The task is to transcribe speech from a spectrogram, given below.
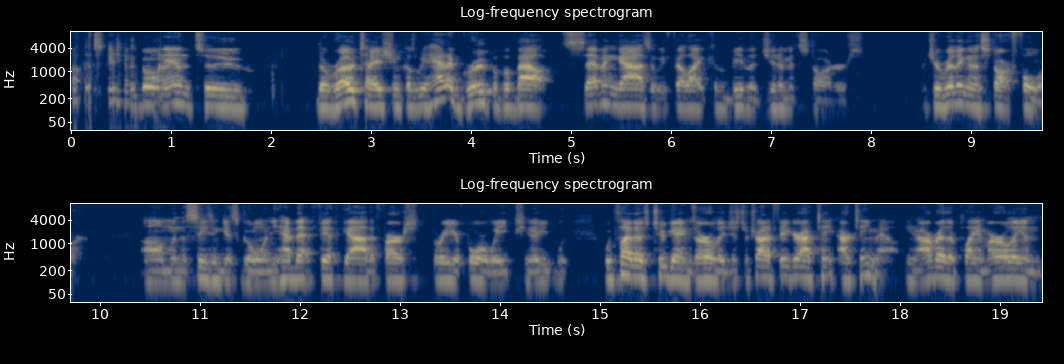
tough decisions going into the rotation because we had a group of about seven guys that we felt like could be legitimate starters, but you're really going to start four um, when the season gets going. You have that fifth guy the first three or four weeks. You know, we, we play those two games early just to try to figure our team our team out. You know, I'd rather play them early and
